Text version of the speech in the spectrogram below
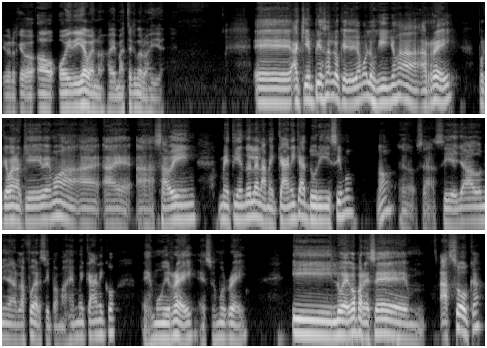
Yo creo que hoy día, bueno, hay más tecnología. Eh, aquí empiezan lo que yo llamo los guiños a, a Rey, porque bueno, aquí vemos a, a, a Sabine metiéndole la mecánica durísimo, ¿no? Eh, o sea, si ella va a dominar la fuerza y para más es mecánico, es muy rey, eso es muy rey. Y luego aparece mm, Ahsoka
